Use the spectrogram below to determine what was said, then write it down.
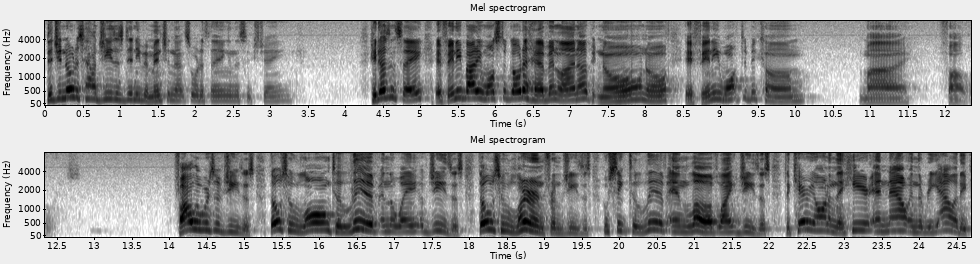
Did you notice how Jesus didn't even mention that sort of thing in this exchange? He doesn't say, if anybody wants to go to heaven, line up. No, no. If any want to become my followers. Followers of Jesus, those who long to live in the way of Jesus, those who learn from Jesus, who seek to live and love like Jesus, to carry on in the here and now in the reality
